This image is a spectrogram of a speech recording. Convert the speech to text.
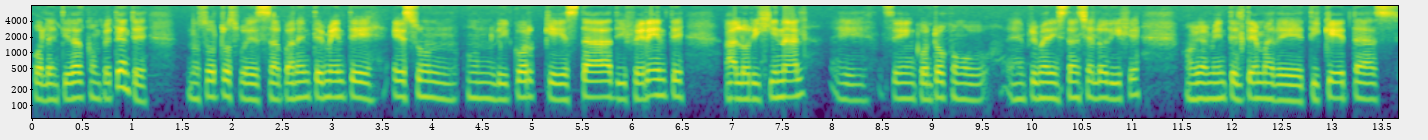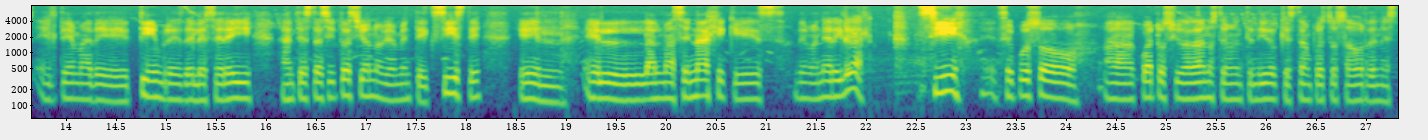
por la entidad competente. Nosotros, pues aparentemente es un, un licor que está diferente al original, eh, se encontró como en primera instancia lo dije, obviamente el tema de etiquetas, el tema de timbres del SRI ante esta situación obviamente existe el, el almacenaje que es de manera ilegal. Sí, se puso a cuatro ciudadanos, tengo entendido que están puestos a órdenes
